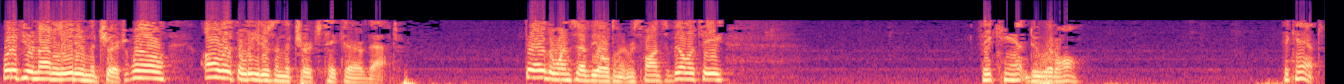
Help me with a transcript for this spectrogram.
What if you're not a leader in the church? Well, I'll let the leaders in the church take care of that. They're the ones who have the ultimate responsibility. They can't do it all. They can't.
